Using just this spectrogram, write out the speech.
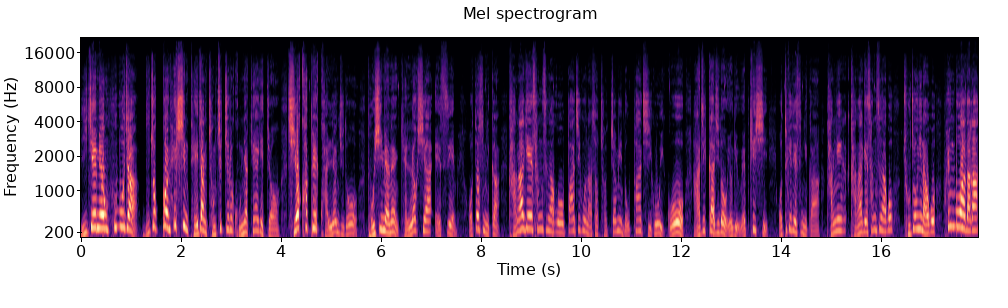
이재명 후보자 무조건 핵심 대장 정책주를 공략해야겠죠. 지역화폐 관련주도 보시면은 갤럭시아 SM 어떻습니까? 강하게 상승하고 빠지고 나서 저점이 높아지고 있고 아직까지도 여기 웹캐시 어떻게 됐습니까? 강해, 강하게 상승하고 조정이 나오고 횡보하다가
